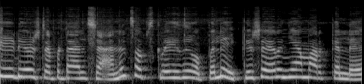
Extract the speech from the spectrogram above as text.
വീഡിയോ ഇഷ്ടപ്പെട്ടാൽ ചാനൽ സബ്സ്ക്രൈബ് ചെയ്ത് ഒപ്പം ലൈക്ക് ഷെയർ ചെയ്യാൻ മറക്കല്ലേ?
